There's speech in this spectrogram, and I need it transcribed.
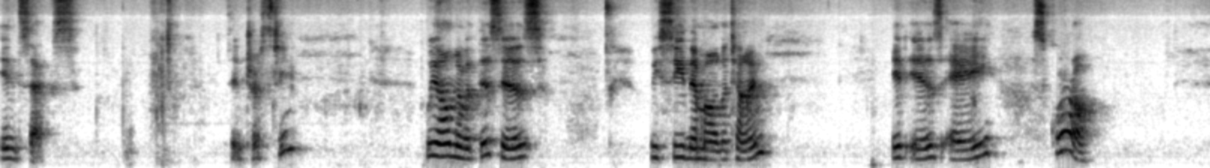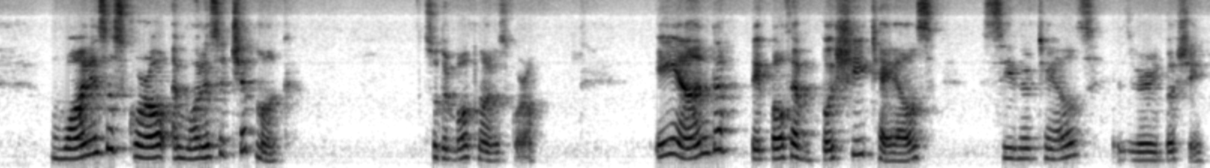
insects. It's interesting. We all know what this is. We see them all the time it is a squirrel. One is a squirrel and one is a chipmunk. So they're both not a squirrel. And they both have bushy tails. See their tails? It's very bushy.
